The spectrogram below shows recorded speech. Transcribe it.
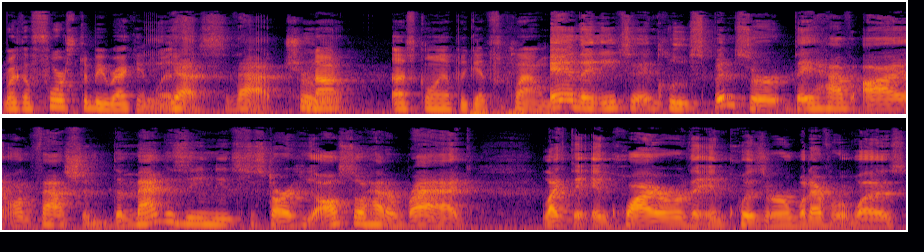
Like a force to be reckoned with. Yes, that true. Not us going up against the clowns. And they need to include Spencer. They have eye on fashion. The magazine needs to start. He also had a rag, like the Inquirer, the Inquisitor, whatever it was,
